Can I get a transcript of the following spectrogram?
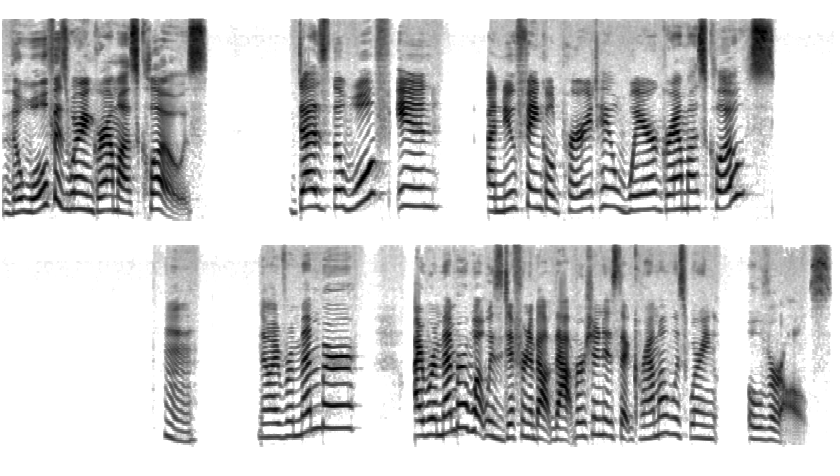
The wolf is wearing grandma's clothes. Does the wolf in a newfangled prairie tale wear grandma's clothes? Hmm. Now I remember, I remember what was different about that version is that grandma was wearing overalls.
